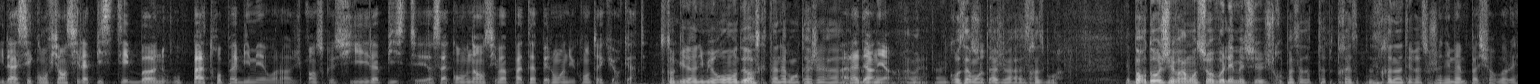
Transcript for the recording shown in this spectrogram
Il a assez confiance si la piste est bonne ou pas trop abîmée. Voilà. Je pense que si la piste est à sa convenance, il va pas taper loin du compte avec Urquat. Tant qu'il a un numéro en dehors, ce qui est un avantage à, À la dernière. Ah ouais, un gros avantage à Strasbourg. Et Bordeaux, j'ai vraiment survolé, mais je, je trouve pas ça très, très, très intéressant. Je n'ai même pas survolé.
